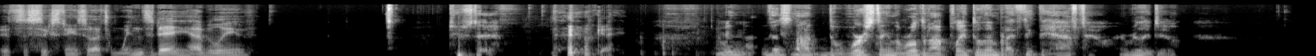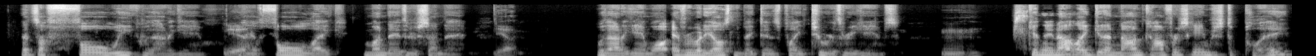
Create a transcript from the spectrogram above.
It's the 16th, so that's Wednesday, I believe. Tuesday. okay. I mean, that's not the worst thing in the world to not play to them, but I think they have to. I really do. That's a full week without a game. Yeah. Like a full like Monday through Sunday. Yeah. without a game while everybody else in the Big Ten is playing two or three games. Mm-hmm. Can they not like get a non-conference game just to play?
